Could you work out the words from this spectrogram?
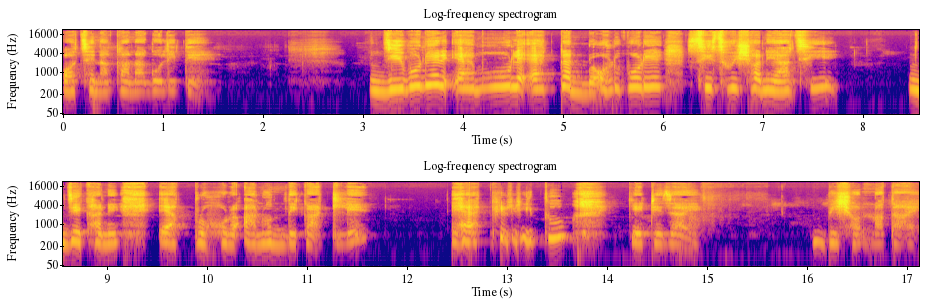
অচেনা কানা গলিতে জীবনের এমন একটা নড়বড়ে সিচুয়েশনে আছি, যেখানে এক প্রহর আনন্দে কাটলে এক ঋতু কেটে যায় বিষণ্ণতায়।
